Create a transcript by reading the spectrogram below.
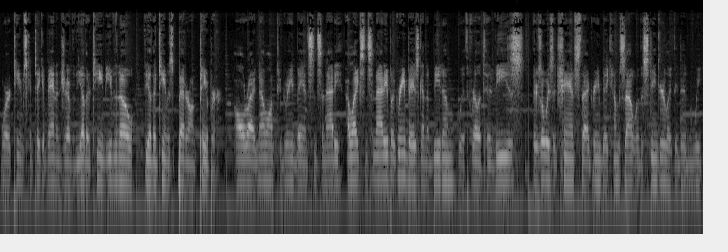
where teams can take advantage of the other team, even though the other team is better on paper. All right, now on to Green Bay and Cincinnati. I like Cincinnati, but Green Bay is going to beat them with relative ease. There's always a chance that Green Bay comes out with a stinker like they did in Week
